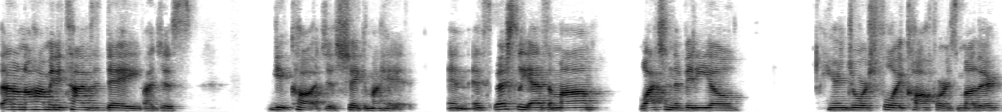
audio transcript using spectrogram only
I don't know how many times a day I just get caught just shaking my head. And especially as a mom, watching the video, hearing George Floyd call for his mother.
